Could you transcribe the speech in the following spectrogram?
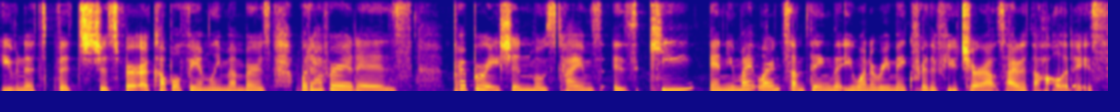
even if it's just for a couple family members, whatever it is. Preparation most times is key, and you might learn something that you want to remake for the future outside of the holidays.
